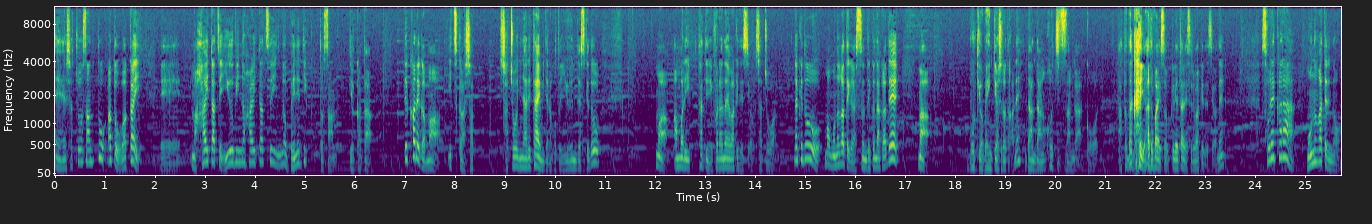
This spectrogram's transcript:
えー、社長さんとあと若い、えーまあ、配達員郵便の配達員のベネディクトさんっていう方。で彼がまあいつか社長になりたいみたいなことを言うんですけどまああんまり縦に振らないわけですよ社長は。だけど、まあ、物語が進んでいく中でまあ簿記を勉強しろとかねだんだんホッチッツさんがこう温かいアドバイスをくれたりするわけですよね。それから物語の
